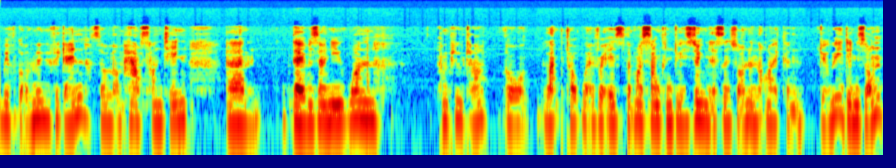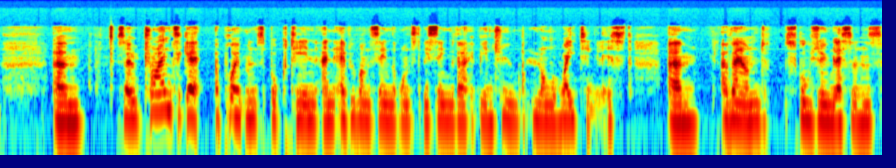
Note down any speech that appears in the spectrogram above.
we've got to move again, so I'm house hunting. Um, there is only one computer or laptop, whatever it is, that my son can do his Zoom lessons on and that I can do readings on. Um, so trying to get appointments booked in and everyone seeing that wants to be seen without it being too long a waiting list um, around school Zoom lessons,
